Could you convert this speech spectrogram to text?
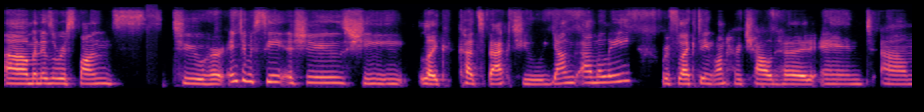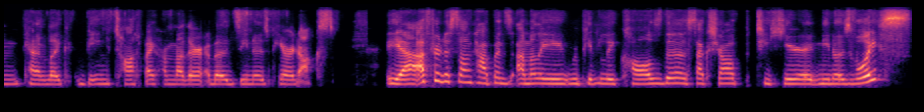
um and as a response to her intimacy issues she like cuts back to young emily reflecting on her childhood and um, kind of like being taught by her mother about Zeno's paradox. Yeah, after the song happens, Emily repeatedly calls the sex shop to hear Nino's voice.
